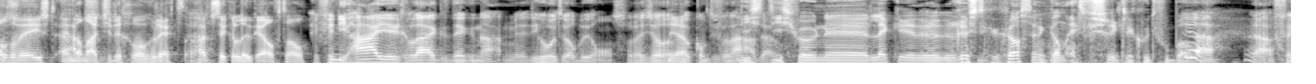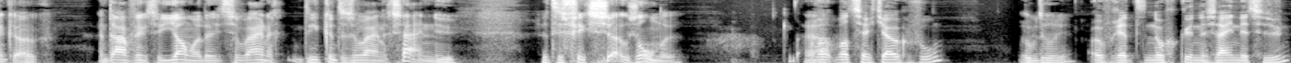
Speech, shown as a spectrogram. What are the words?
niet. geweest. En dan had je er gewoon gezegd, hartstikke leuk elftal. Ik vind die haaien gelijk, denk ik, nou, die hoort wel bij ons. Weet je wel, Ja. komt hij van Die, die is gewoon eh, lekker rustige gast en kan echt verschrikkelijk goed voetballen. Ja, ja, vind ik ook. En daarom vind ik het zo jammer dat je zo weinig, die kunt er zo weinig zijn nu. Dat is, vind ik zo zonde. Ja. Wat, wat zegt jouw gevoel Hoe bedoel je? over het nog kunnen zijn dit seizoen?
